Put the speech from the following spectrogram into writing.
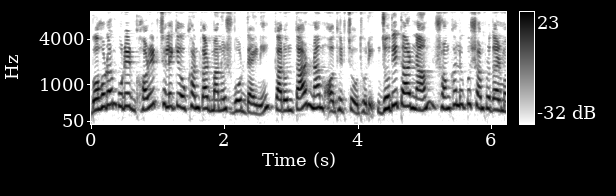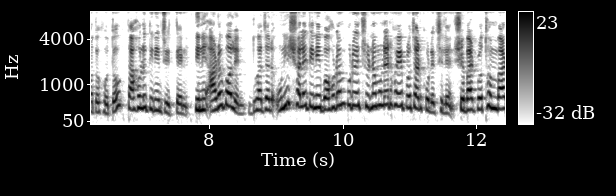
বহরমপুরের ঘরের ছেলেকে ওখানকার মানুষ ভোট দেয়নি, কারণ তার নাম অধীর চৌধুরী। যদি তার নাম সংখ্যালঘু সম্প্রদায়ের মতো হতো, তাহলে তিনি জিততেন। তিনি আরও বলেন দু হাজার উনিশ সালে তিনি বহরমপুরে তৃণমূলের হয়ে প্রচার করেছিলেন। সেবার প্রথমবার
